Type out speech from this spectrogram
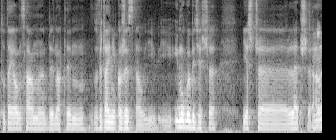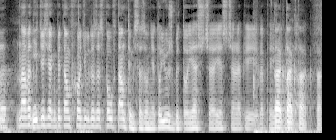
tutaj on sam by na tym zwyczajnie korzystał i, i, i mógłby być jeszcze, jeszcze lepszy, No, ale nawet i- gdzieś jakby tam wchodził do zespołu w tamtym sezonie, to już by to jeszcze, jeszcze lepiej, lepiej tak, tak, wyglądało. tak, tak.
